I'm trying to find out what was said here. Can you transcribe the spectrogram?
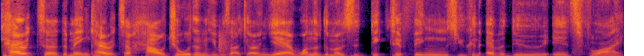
character the main character hal jordan he was like going yeah one of the most addictive things you can ever do is fly.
